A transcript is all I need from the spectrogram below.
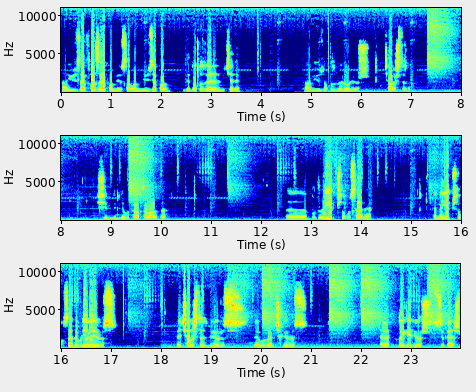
Ha 100'den fazla yapamıyoruz. Tamam 100 yapalım. Bir de 9 verelim içeri. Tamam 109 böyle oluyor. Çalıştırdım. Şimdi bir de bu tarafta vardı. Ee, burada da 79 tane. Hemen 79 tane de buraya veriyoruz. Ve çalıştır diyoruz. Ve buradan çıkıyoruz. Evet bu da geliyor. Süper.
